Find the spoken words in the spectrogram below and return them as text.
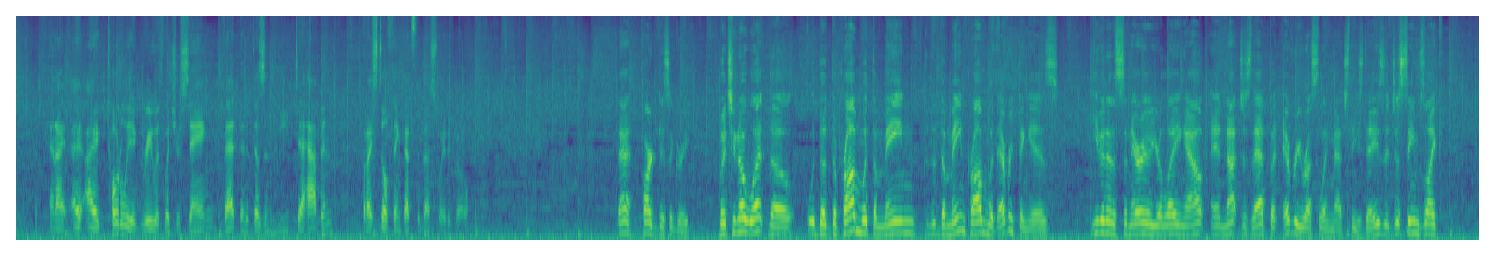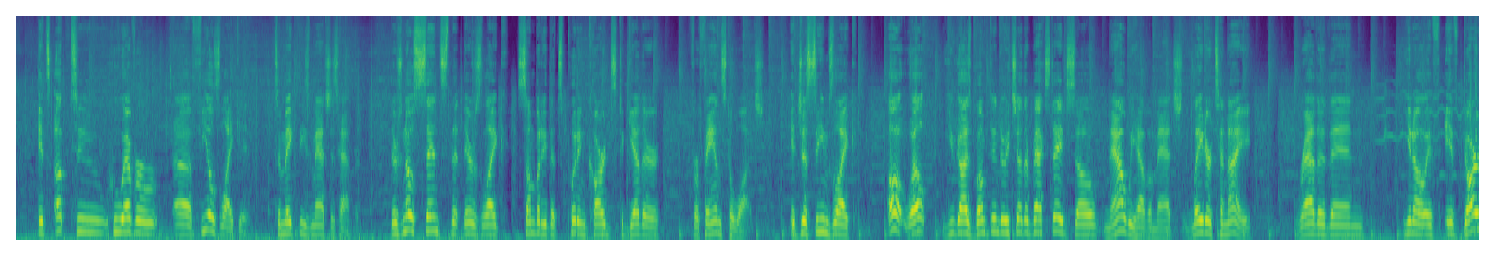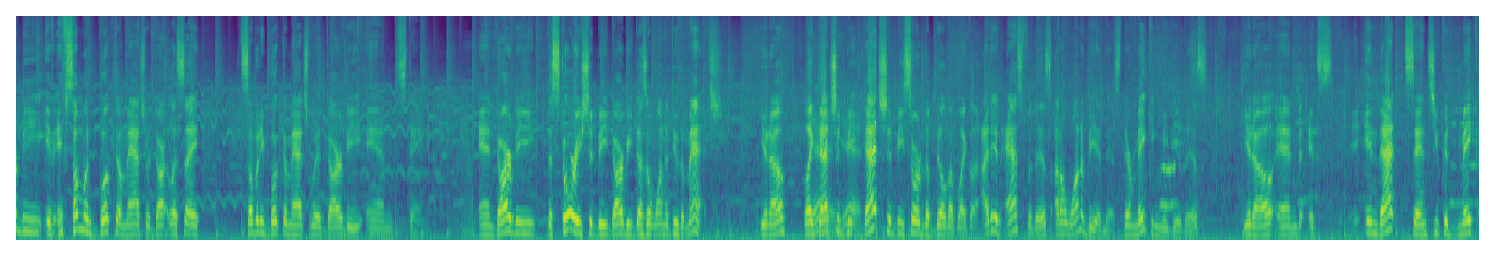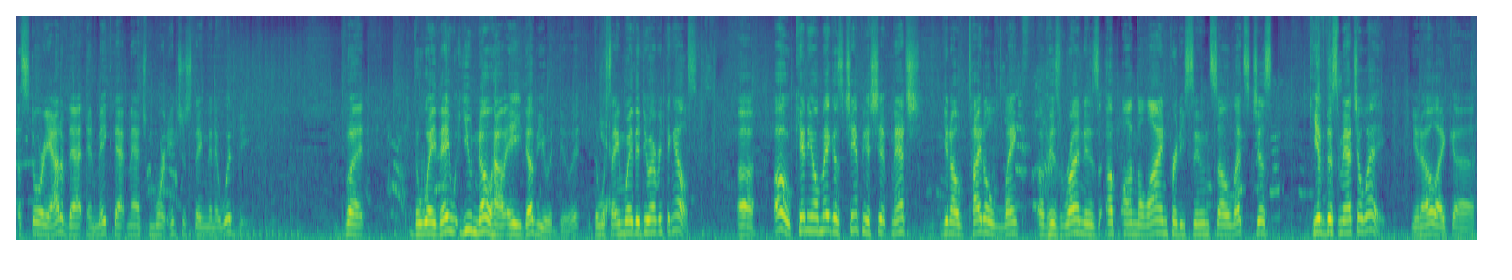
and I, I, I totally agree with what you're saying, that that it doesn't need to happen, but I still think that's the best way to go. Eh, hard to disagree. But you know what though? The the problem with the main the, the main problem with everything is even in the scenario you're laying out, and not just that, but every wrestling match these days, it just seems like it's up to whoever uh, feels like it to make these matches happen. There's no sense that there's like somebody that's putting cards together for fans to watch. It just seems like, oh, well, you guys bumped into each other backstage, so now we have a match later tonight rather than you know if if darby if, if someone booked a match with dar let's say somebody booked a match with darby and sting and darby the story should be darby doesn't want to do the match you know like Yeah, that should yeah. be that should be sort of the build up like i didn't ask for this i don't want to be in this they're making me do this you know and it's in that sense you could make a story out of that and make that match more interesting than it would be but the way they you know how AEW would do it the Yeah. same way they do everything else uh oh Kenny Omega's championship match you know title length of his run is up on the line pretty soon so let's just give this match away. You know like uh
